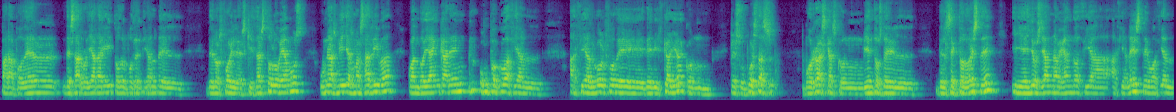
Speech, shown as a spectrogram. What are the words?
para poder desarrollar ahí todo el potencial de los foilers. Quizás esto lo veamos unas millas más arriba cuando ya encaren un poco hacia el, hacia el Golfo de, Vizcaya con presupuestas borrascas con vientos del, del sector oeste y ellos ya navegando hacia, hacia el este o hacia el,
